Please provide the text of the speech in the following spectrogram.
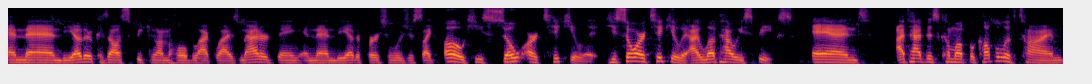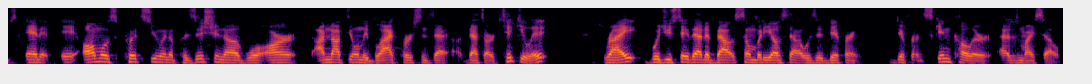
and then the other, because I was speaking on the whole Black Lives Matter thing, and then the other person was just like, "Oh, he's so articulate. He's so articulate. I love how he speaks." And I've had this come up a couple of times, and it, it almost puts you in a position of, well, aren't I'm not the only black person that that's articulate, right? Would you say that about somebody else that was a different different skin color as myself?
